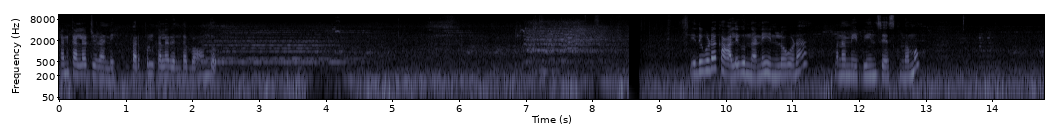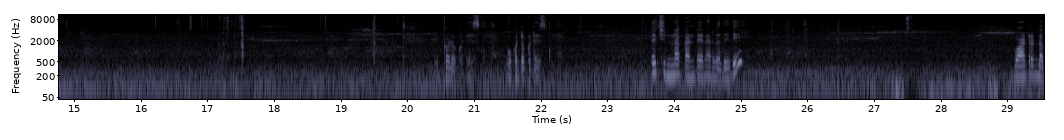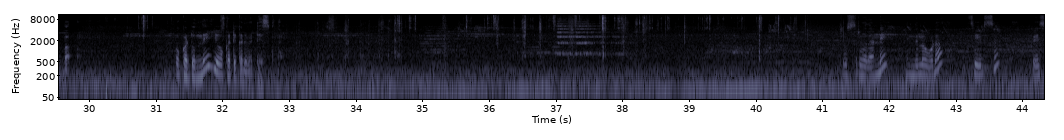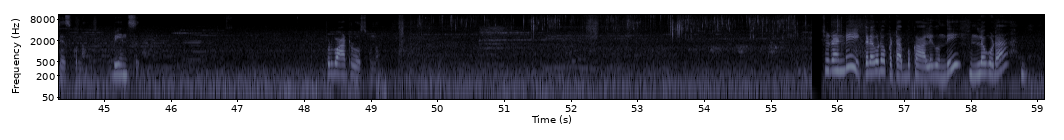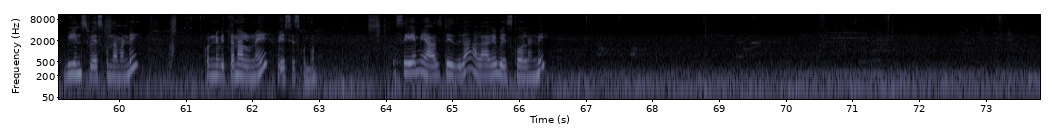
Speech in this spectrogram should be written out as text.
కానీ కలర్ చూడండి పర్పుల్ కలర్ ఎంత బాగుందో. ఇది కూడా ఖాళీగా ఉందండి. ఇంట్లో కూడా మనం ఈ బీన్స్ వేసుకుందాము. ఇక్కడ ఒకటి వేసుకుందాం ఒకటి ఒకటి వేసుకుందాం అంటే చిన్న కంటైనర్ కదా ఇది. వాటర్ డబ్బా. ఒకటి ఉంది ఒకటి ఇక్కడ పెట్టేసుకుందాం. చూస్తారు కదండి ఇందులో కూడా సీడ్స్ వేసేసుకున్నాం. బీన్స్. ఇప్పుడు వాటర్ పోసుకుందాం. చూడండి ఇక్కడ కూడా ఒక టబ్బు ఖాళీగా ఉంది. ఇందులో కూడా బీన్స్ వేసుకుందామండి. కొన్ని విత్తనాలు ఉన్నాయి వేసేసుకుందాం. సేమ్ యాజిటీజ్గా అలాగే వేసుకోవాలండి.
